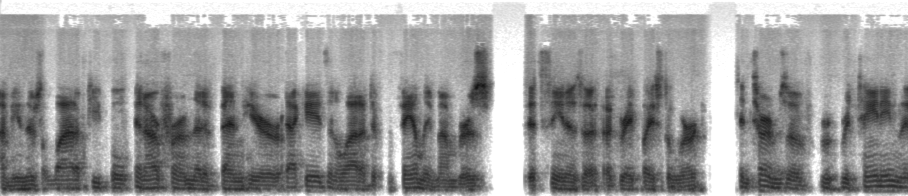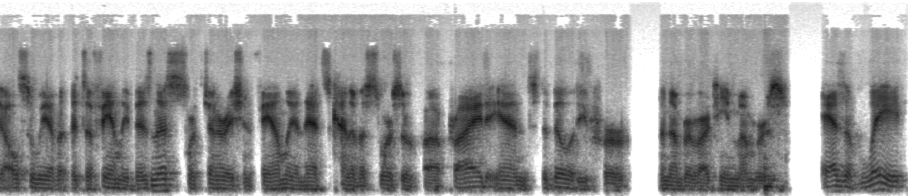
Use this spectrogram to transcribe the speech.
I mean, there's a lot of people in our firm that have been here decades and a lot of different family members. It's seen as a, a great place to work in terms of re- retaining also we have a, it's a family business fourth generation family and that's kind of a source of uh, pride and stability for a number of our team members. As of late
